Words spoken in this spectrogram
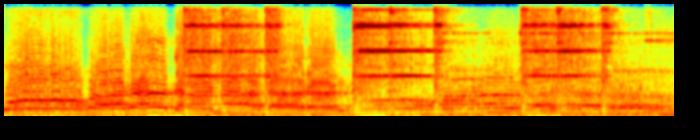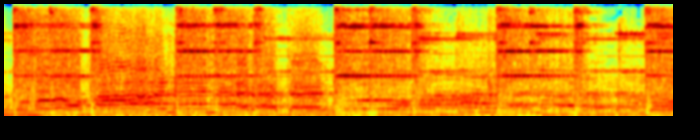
गोवर्धन धर i Oh, my God.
